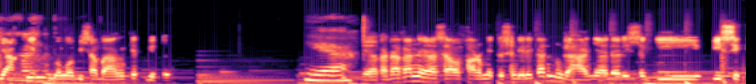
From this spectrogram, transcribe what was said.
yakin bahwa bisa bangkit gitu Iya. Yeah. Ya karena kan ya self harm itu sendiri kan nggak hanya dari segi fisik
